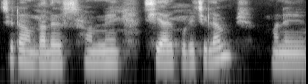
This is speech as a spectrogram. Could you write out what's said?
সেটা আমাদের সামনে শেয়ার করেছিলাম। মানে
